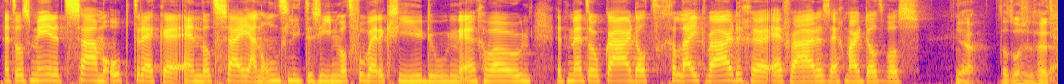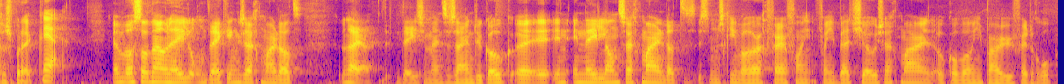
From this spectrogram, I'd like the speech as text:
Het was meer het samen optrekken en dat zij aan ons lieten zien wat voor werk ze hier doen. En gewoon het met elkaar dat gelijkwaardige ervaren, zeg maar, dat was... Ja, dat was het, het Ja. gesprek. Ja, En was dat nou een hele ontdekking, zeg maar, dat... Nou ja, deze mensen zijn natuurlijk ook eh, in, in Nederland, zeg maar. En dat is misschien wel heel erg ver van, van je bedshow, zeg maar. Ook al woon je een paar uur verderop.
